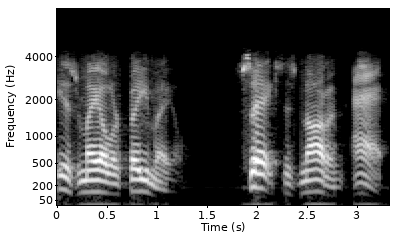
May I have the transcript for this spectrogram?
is male or female. Sex is not an act.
